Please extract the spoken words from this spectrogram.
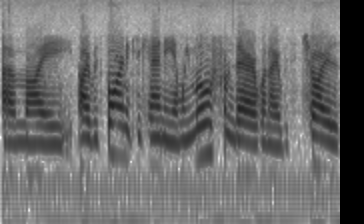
uh, my I was born in Kilkenny, and we moved from there when I was a child,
